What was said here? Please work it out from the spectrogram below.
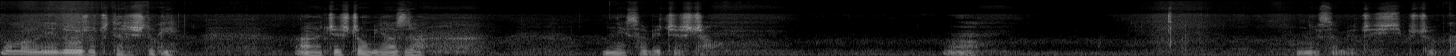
No może nie dużo, cztery sztuki. Ale czyszczą gniazdo. Niech sobie czyszczą. O. Niech sobie czyści pszczółka.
